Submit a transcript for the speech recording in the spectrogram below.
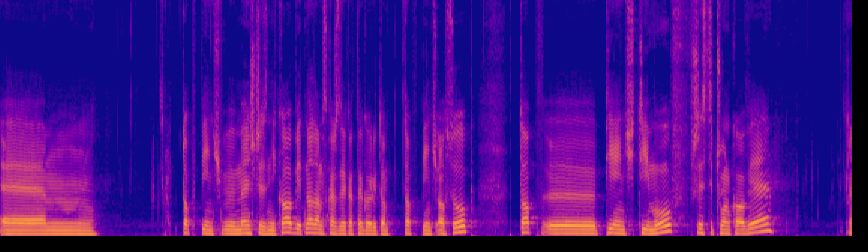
um, top 5 mężczyzn i kobiet, no tam z każdej kategorii to top 5 osób, top y, 5 teamów, wszyscy członkowie y,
